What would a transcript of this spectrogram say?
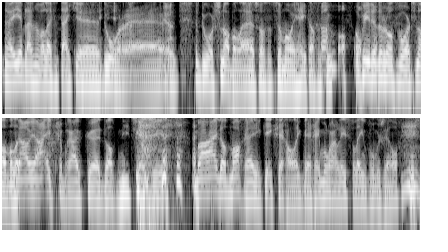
Nee, je blijft nog wel even een tijdje door, eh doorsnabbelen, eh, zoals het zo mooi heet af en toe. Of vind je het een rotwoord, snabbelen? Nou ja, ik gebruik eh, dat niet zozeer. maar dat mag. Hè. Ik, ik zeg al, ik ben geen moralist, alleen voor mezelf. Dus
